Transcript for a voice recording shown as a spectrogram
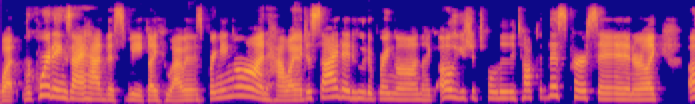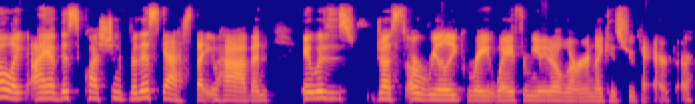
what recordings I had this week, like who I was bringing on, how I decided who to bring on, like, oh, you should totally talk to this person, or like, oh, like I have this question for this guest that you have. And it was just a really great way for me to learn like his true character.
